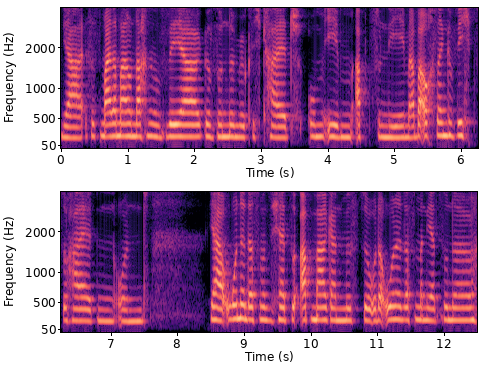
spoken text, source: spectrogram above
ja, ist es meiner Meinung nach eine sehr gesunde Möglichkeit, um eben abzunehmen, aber auch sein Gewicht zu halten und ja, ohne dass man sich halt so abmagern müsste oder ohne dass man jetzt so eine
